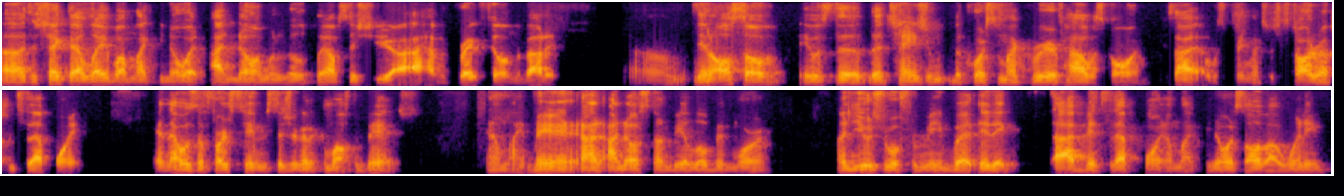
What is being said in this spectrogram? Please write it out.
uh, to shake that label, I'm like, you know what? I know I'm going to go to the playoffs this year. I have a great feeling about it. Um, and also, it was the the change in the course of my career of how I was going. I was pretty much a starter up until that point, and that was the first team that said you're going to come off the bench. And I'm like, man, I, I know it's going to be a little bit more unusual for me, but it, it I've been to that point. I'm like, you know, it's all about winning.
